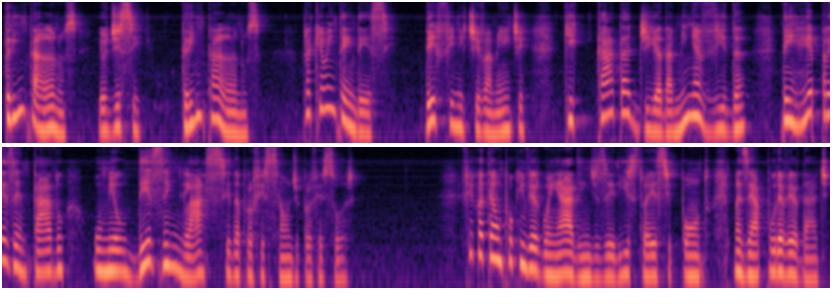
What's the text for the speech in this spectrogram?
30 anos, eu disse 30 anos, para que eu entendesse definitivamente que cada dia da minha vida tem representado o meu desenlace da profissão de professor. Fico até um pouco envergonhada em dizer isto a este ponto, mas é a pura verdade.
